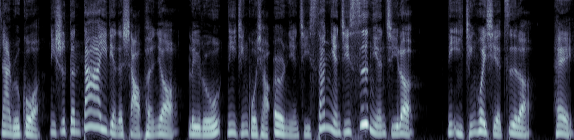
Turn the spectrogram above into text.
那如果你是更大一点的小朋友，例如你已经国小二年级、三年级、四年级了，你已经会写字了，嘿，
